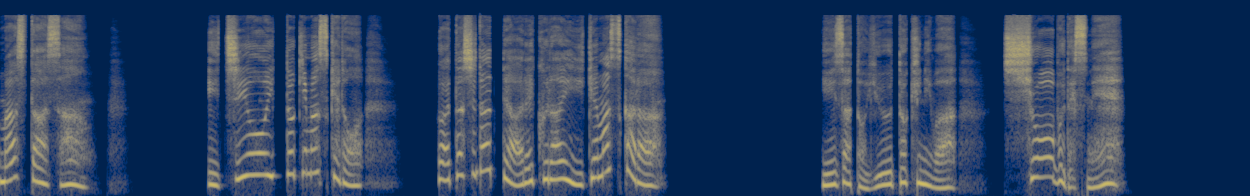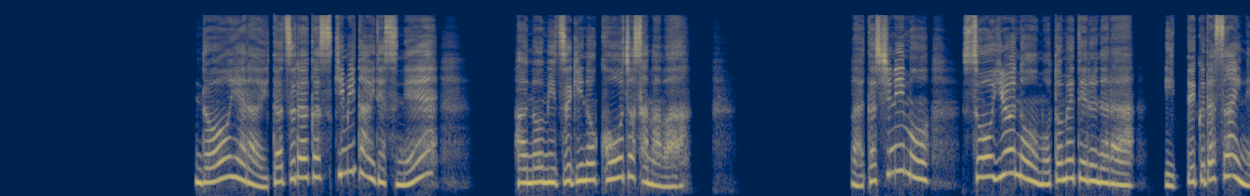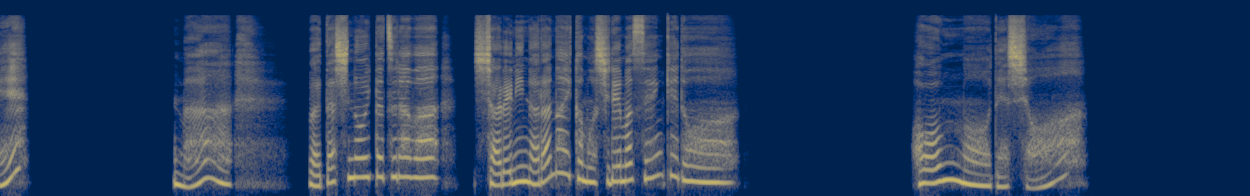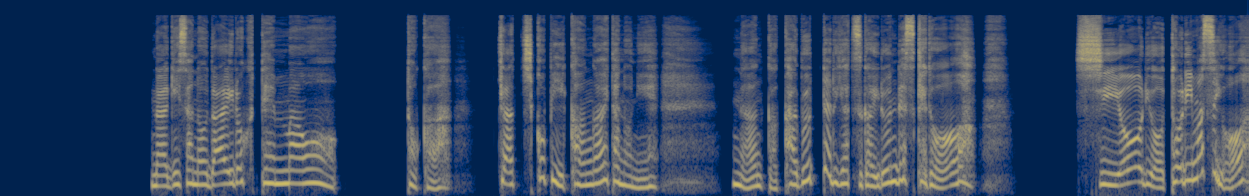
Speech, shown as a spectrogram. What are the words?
マスターさん。一応言っときますけど、私だってあれくらいいけますから。いざという時には、勝負ですね。どうやらいたずらが好きみたいですね。あの水着の皇女様は。私にもそういうのを求めてるなら言ってくださいね。まあ、私のいたずらはシャレにならないかもしれませんけど。本望でしょ渚の第六天魔王とかキャッチコピー考えたのに、なんか被ってる奴がいるんですけど。使用料取りますよ。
